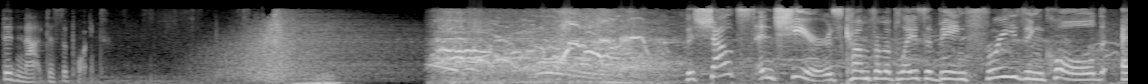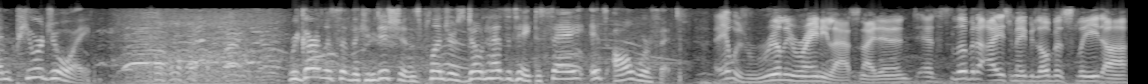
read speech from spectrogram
did not disappoint. The shouts and cheers come from a place of being freezing cold and pure joy. Regardless of the conditions, plungers don't hesitate to say it's all worth it. It was really rainy last night, and it's a little bit of ice, maybe a little bit of sleet. Uh, a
